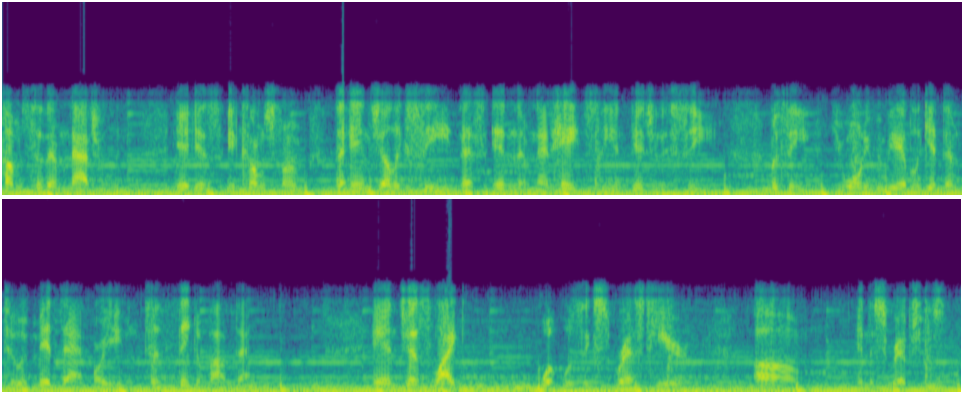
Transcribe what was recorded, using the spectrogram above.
comes to them naturally. It is it comes from the angelic seed that's in them that hates the indigenous seed. But see, you won't even be able to get them to admit that or even to think about that. And just like what was expressed here um, in the scriptures,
